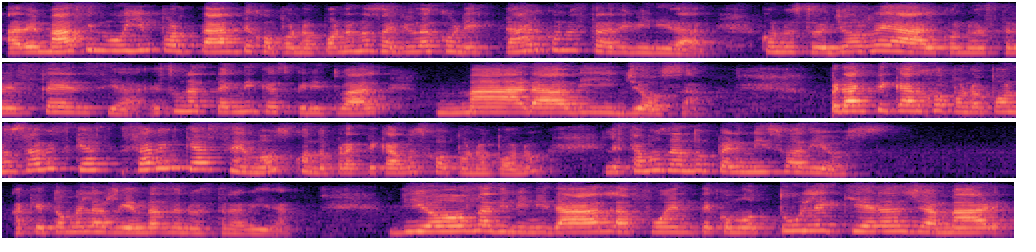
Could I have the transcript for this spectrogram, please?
Además, y muy importante, Hoponopono nos ayuda a conectar con nuestra divinidad, con nuestro yo real, con nuestra esencia. Es una técnica espiritual maravillosa. Practicar Hoponopono. ¿Sabes qué, ¿Saben qué hacemos cuando practicamos Hoponopono? Le estamos dando permiso a Dios a que tome las riendas de nuestra vida. Dios, la divinidad, la fuente, como tú le quieras llamar,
